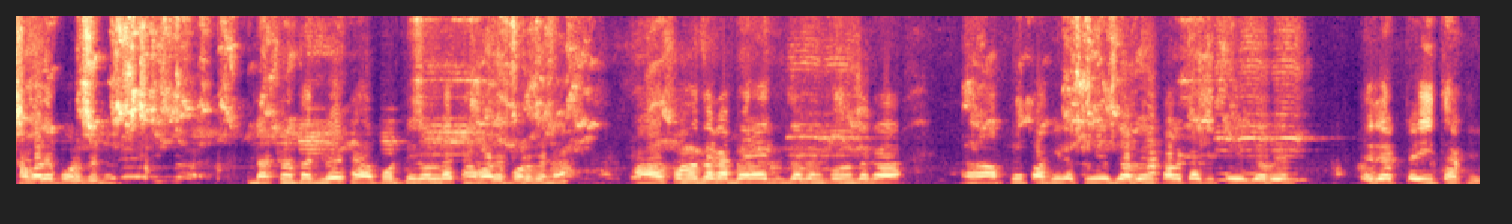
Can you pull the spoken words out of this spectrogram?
খাবারে পড়বে না। ডাকনা থাকবে পট্টি করলে খাবারে পড়বে না। আর কোনো জায়গায় বেড়াতে যাবেন, কোনো জায়গা আপনি পাখিটা ছুঁয়ে যাবেন, কার কাছে ছুঁয়ে যাবেন, এর একটা ই থাকে।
